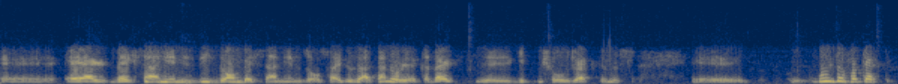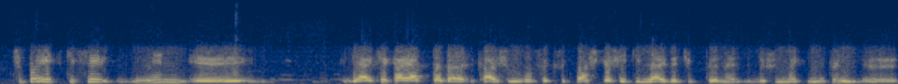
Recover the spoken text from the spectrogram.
e, eğer 5 saniyeniz değil de 15 saniyeniz olsaydı zaten oraya kadar e, gitmiş olacaktınız. E, burada fakat çıpa etkisinin e, gerçek hayatta da karşımıza sık sık başka şekillerde çıktığını düşünmek mümkün. E,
